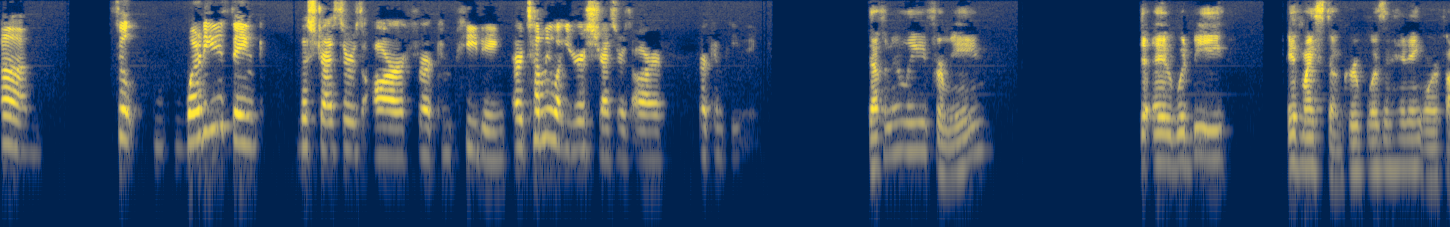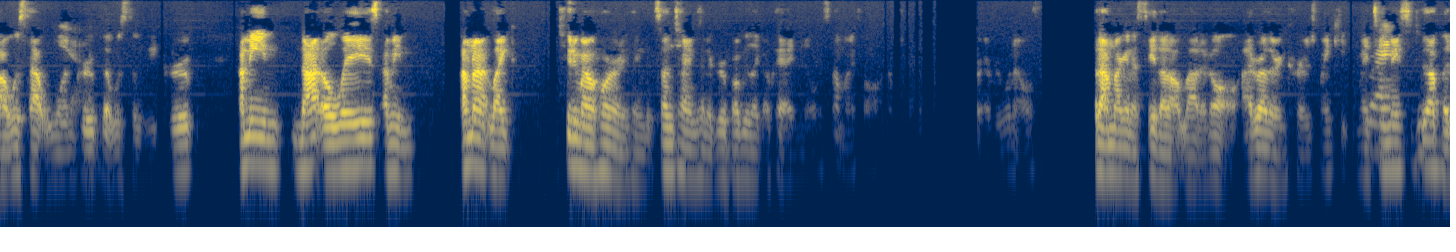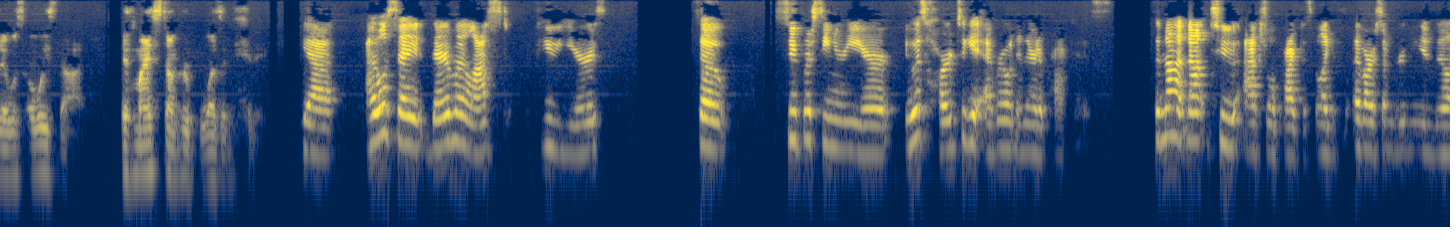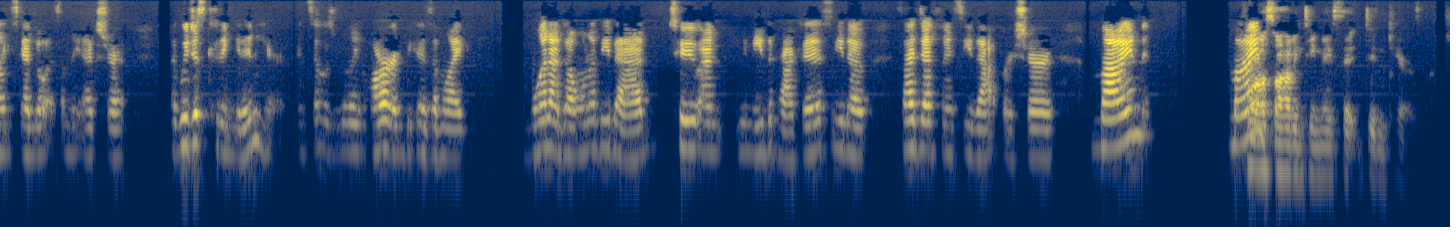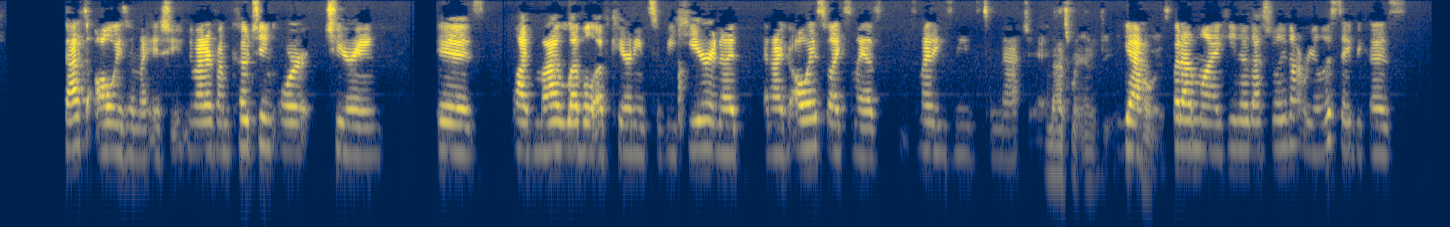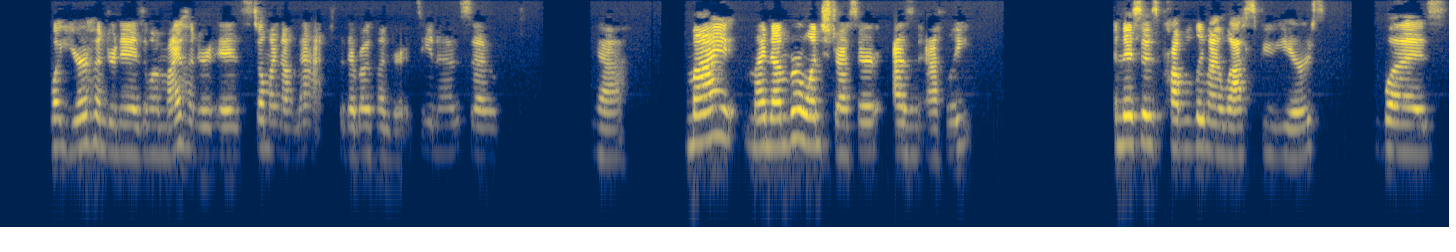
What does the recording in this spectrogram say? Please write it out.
I don't know. Um. So what do you think the stressors are for competing, or tell me what your stressors are for competing? Definitely for me, it would be if my stunt group wasn't hitting or if I was that one Yeah. group that was the weak group. I mean, not always. I mean, I'm not like shooting my own horn or anything, but sometimes in a group I'll be like, okay, I know it's not my fault for everyone else, but I'm not gonna say that out loud at all. I'd rather encourage my my Right. teammates to do that, but it was always that if my stunt group wasn't hitting. Yeah, I will say they're my last few years. So, super senior year, it was hard to get everyone in there to practice. So not not to actual practice, but like if our stunt group needed to like schedule something extra, like we just couldn't get in here, so it was really hard because I'm like, one, I don't want to be bad. Two, I we need the practice. You know, so I definitely see that for sure. Mine, mine also having teammates that didn't care as much. that's always been my issue. No matter if I'm coaching or cheering, is like my level of care needs to be here, and I and I always feel like somebody has somebody needs to match it. Match my energy. Yeah, Always. but I'm like, you know, that's really not realistic because what your hundred is and what my hundred is still might not match, but they're both hundreds, you know. So, yeah, my my number one stressor as an athlete, and this is probably my last few years, was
